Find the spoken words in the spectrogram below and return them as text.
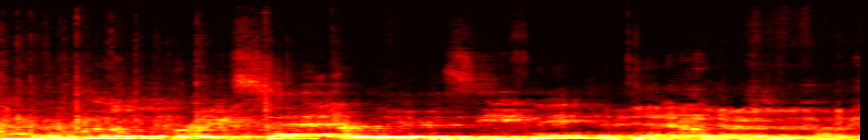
Had a really great set earlier this evening. It did, it did. It was really funny.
